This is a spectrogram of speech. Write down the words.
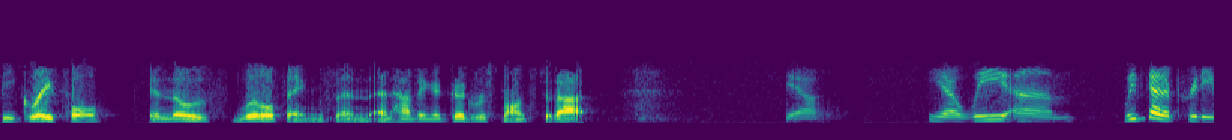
be grateful in those little things and and having a good response to that. Yeah. Yeah, we um we've got a pretty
